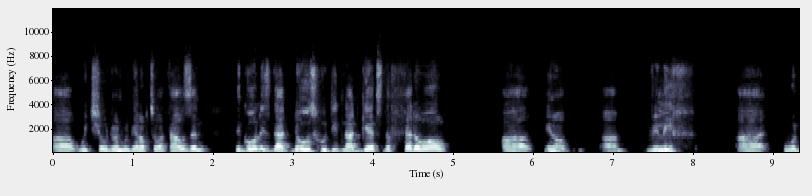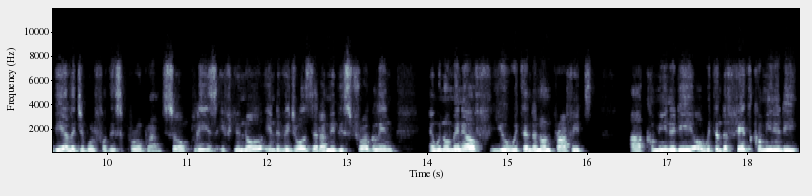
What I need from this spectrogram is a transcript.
uh, with children will get up to a 1000 The goal is that those who did not get the federal, uh, you know, um, relief uh, will be eligible for this program. So please, if you know individuals that are maybe struggling, and we know many of you within the nonprofit community or within the faith community,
